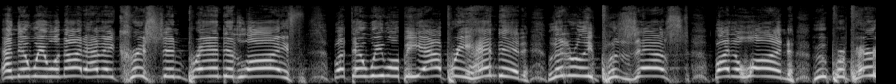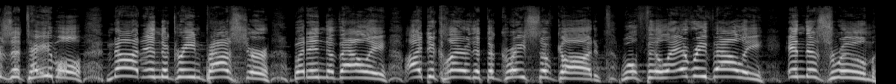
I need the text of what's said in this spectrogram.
and that we will not have a Christian branded life, but that we will be apprehended, literally possessed by the one who prepares a table, not in the green pasture, but in the valley. I declare that the grace of God will fill every valley in this room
